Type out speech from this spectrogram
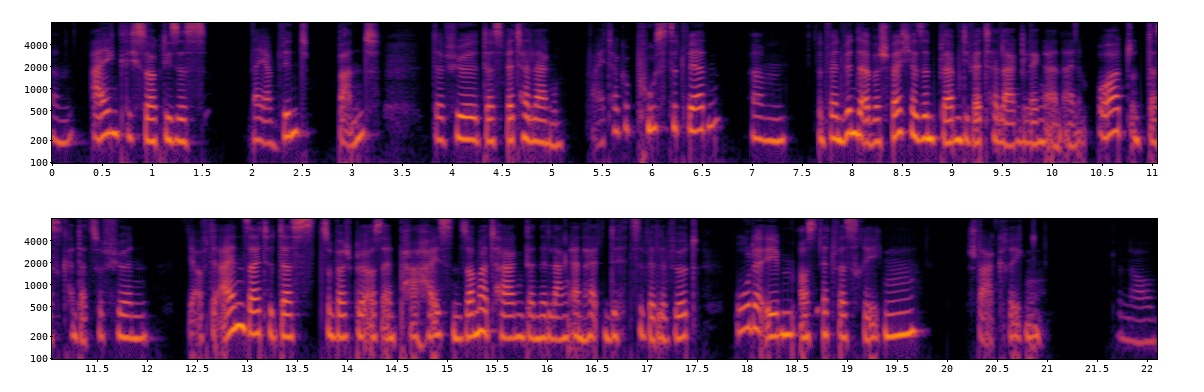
Ähm, eigentlich sorgt dieses, naja, Windband dafür, dass Wetterlagen weiter gepustet werden. Ähm, und wenn Winde aber schwächer sind, bleiben die Wetterlagen länger an einem Ort und das kann dazu führen, ja, auf der einen Seite, dass zum Beispiel aus ein paar heißen Sommertagen dann eine lang anhaltende Hitzewelle wird oder eben aus etwas Regen Starkregen. Genau.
